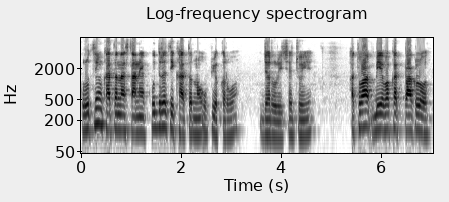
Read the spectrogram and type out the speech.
કૃત્રિમ ખાતરના સ્થાને કુદરતી ખાતરનો ઉપયોગ કરવો જરૂરી છે, જોઈએ. અથવા બે વખત પાક લો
